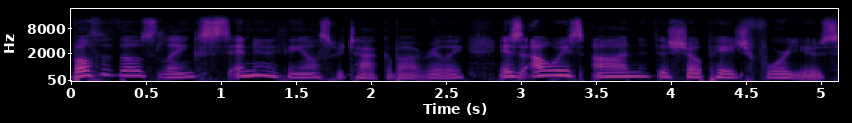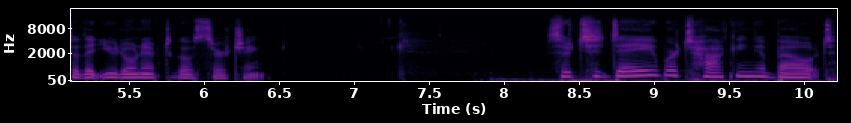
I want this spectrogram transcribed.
Both of those links and anything else we talk about really is always on the show page for you so that you don't have to go searching. So, today we're talking about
